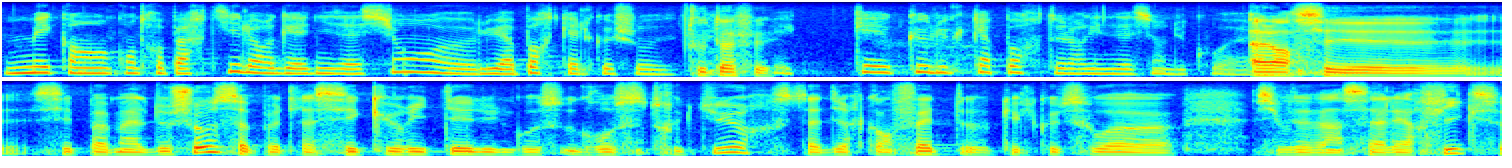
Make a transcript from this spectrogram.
mais qu'en contrepartie, l'organisation euh, lui apporte quelque chose. Tout à fait. Qu'apporte l'organisation du coup Alors c'est pas mal de choses. Ça peut être la sécurité d'une grosse, structure, c'est-à-dire qu'en fait, euh, quel que soit, si vous avez un salaire fixe,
